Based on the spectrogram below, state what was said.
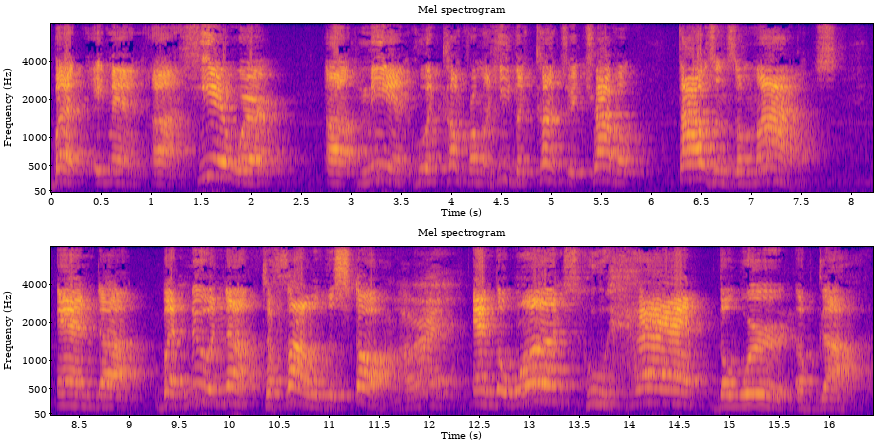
But, amen, uh, here were uh, men who had come from a heathen country, traveled thousands of miles, and uh, but knew enough to follow the star. All right. And the ones who had the word of God,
